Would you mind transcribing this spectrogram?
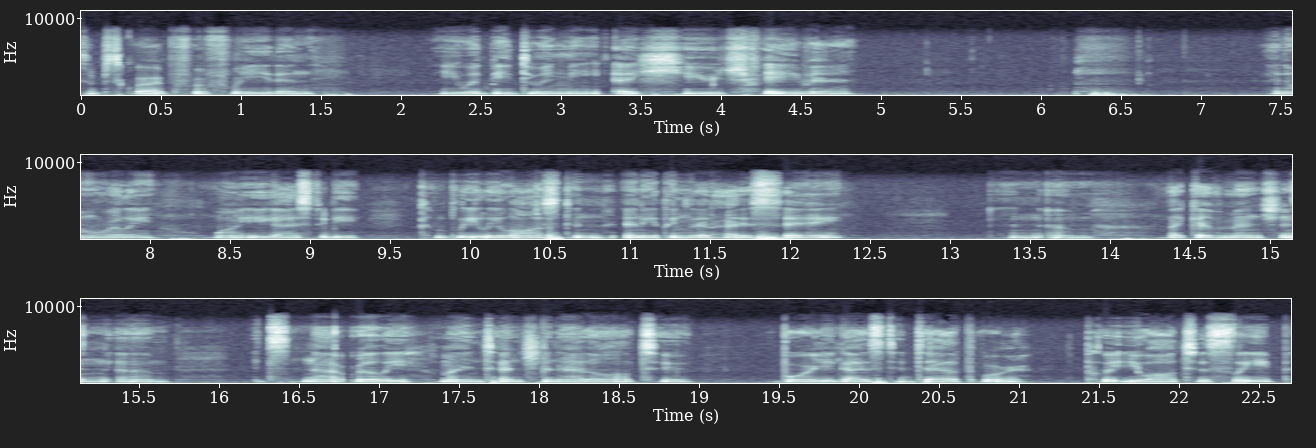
subscribe for free, then you would be doing me a huge favor. I don't really want you guys to be completely lost in anything that I say. And um, like I've mentioned, um, it's not really my intention at all to bore you guys to death or put you all to sleep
